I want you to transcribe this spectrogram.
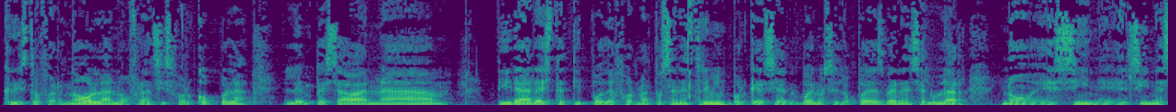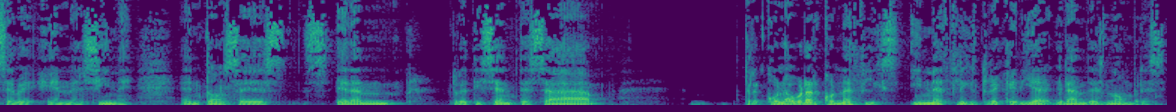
Christopher Nolan o Francis Ford Coppola le empezaban a tirar este tipo de formatos en streaming porque decían, bueno, si lo puedes ver en celular, no es cine, el cine se ve en el cine. Entonces eran reticentes a colaborar con Netflix y Netflix requería grandes nombres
